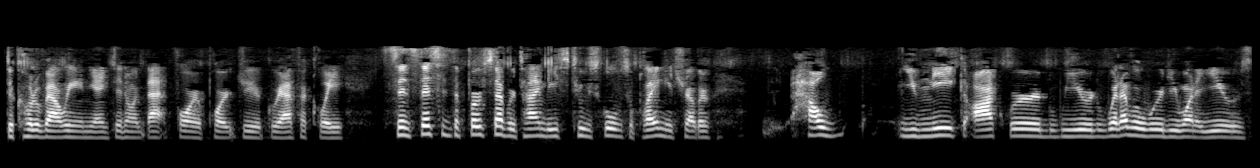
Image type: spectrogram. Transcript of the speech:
Dakota Valley and Yankton aren't that far apart geographically. Since this is the first ever time these two schools are playing each other, how unique, awkward, weird, whatever word you want to use,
